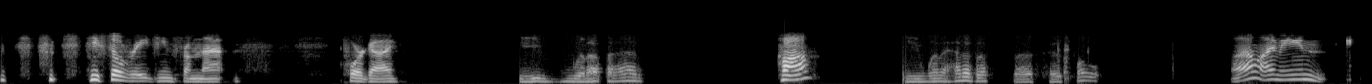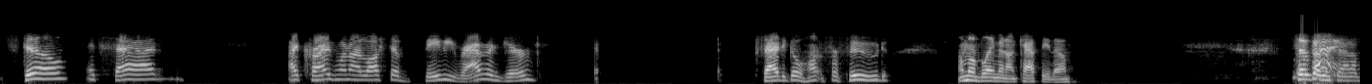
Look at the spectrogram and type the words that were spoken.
he's still raging from that. Poor guy. He went up ahead. Huh? He went ahead of us. That's his fault. Well, I mean, still, it's sad. I cried when I lost a baby Ravager. I had to go hunt for food. I'm gonna blame it on Kathy though. So guys.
